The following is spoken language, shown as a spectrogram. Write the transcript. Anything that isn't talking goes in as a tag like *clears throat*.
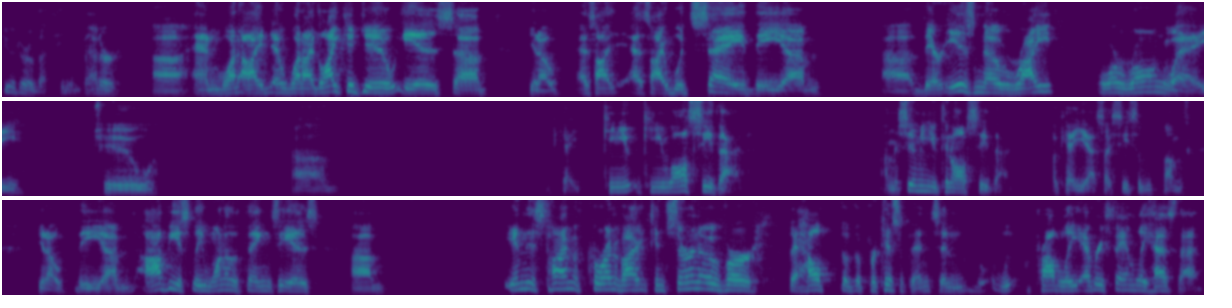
computer. That's even better. Uh, and what I what I'd like to do is, uh, you know, as I as I would say, the um, uh, there is no right or wrong way to. Um, okay, can you can you all see that? I'm assuming you can all see that. Okay, yes, I see some thumbs. You know, the um, obviously one of the things is um, in this time of coronavirus, concern over the health of the participants, and probably every family has that.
